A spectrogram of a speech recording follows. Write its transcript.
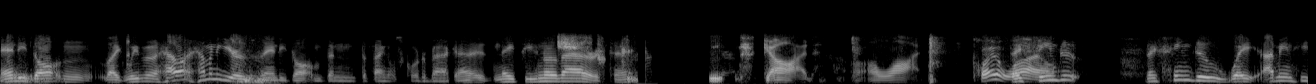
Andy Dalton, like we've been how how many years has Andy Dalton been the Bengals quarterback? Uh, Nate, do you know that or Tim? God, a- a lot. quite a lot. They seem to they seem to wait. I mean, he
